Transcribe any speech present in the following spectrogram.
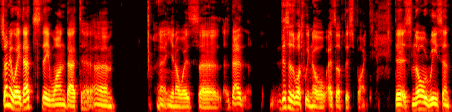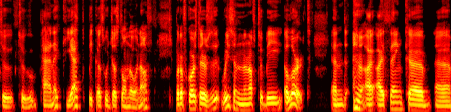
So, anyway, that's the one that, uh, um, uh, you know, is uh, that. This is what we know as of this point. There is no reason to to panic yet because we just don't know enough. But of course, there's reason enough to be alert. And I, I, think uh, uh,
